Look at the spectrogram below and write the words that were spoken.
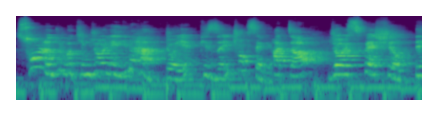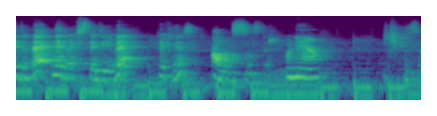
Sonra dur bakayım Joy ile ilgili. Ha, Joy'i pizzayı çok seviyor. Hatta Joy Special dediğime ne demek istediğimi hepiniz anlamışsınızdır. O ne ya? İki pizza.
